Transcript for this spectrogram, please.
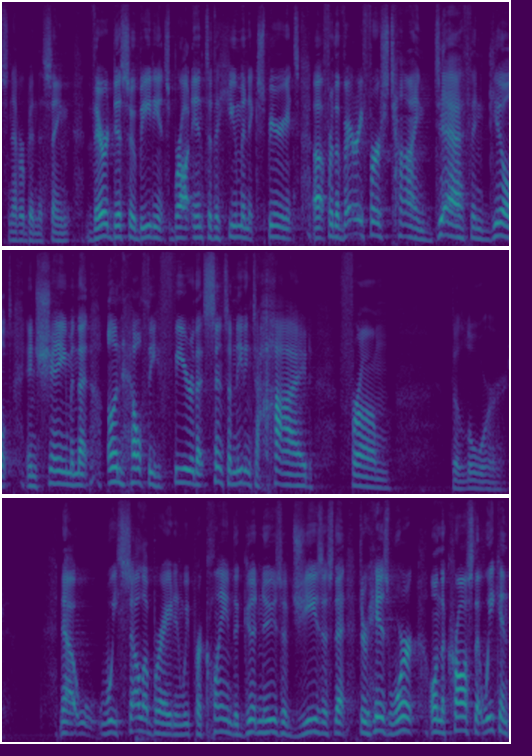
It's never been the same. Their disobedience brought into the human experience, uh, for the very first time, death and guilt and shame and that unhealthy fear, that sense of needing to hide from the Lord. Now, we celebrate and we proclaim the good news of Jesus that through his work on the cross that we can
